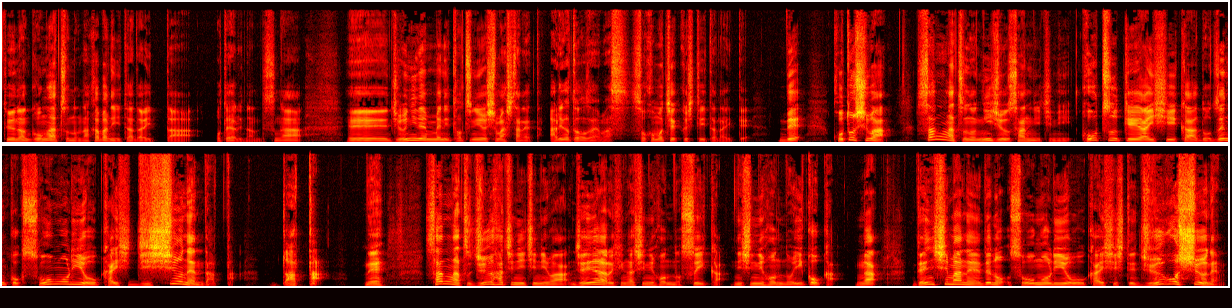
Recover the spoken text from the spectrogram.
というのは5月の半ばにいただいたお便りなんですが、えー、12年目に突入しましたね。ありがとうございます。そこもチェックしていただいて。で今年は3月の23日に交通系 IC カード全国相互利用開始10周年だった。だった。ね。3月18日には JR 東日本の Suica 西日本の ICOCA が電子マネーでの相互利用を開始して15周年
